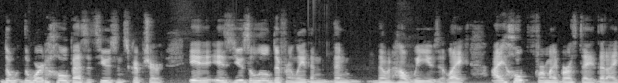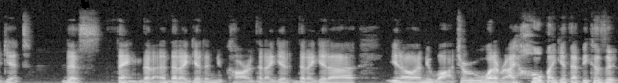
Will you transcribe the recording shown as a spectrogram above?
the, the word hope as it's used in Scripture is used a little differently than than than how we use it. Like I hope for my birthday that I get this thing that that I get a new car that I get that I get a you know a new watch or whatever. I hope I get that because it,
